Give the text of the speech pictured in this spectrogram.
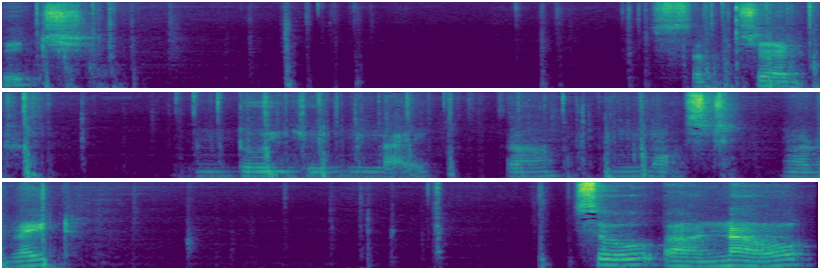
which subject do you like the most? All right so uh, now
